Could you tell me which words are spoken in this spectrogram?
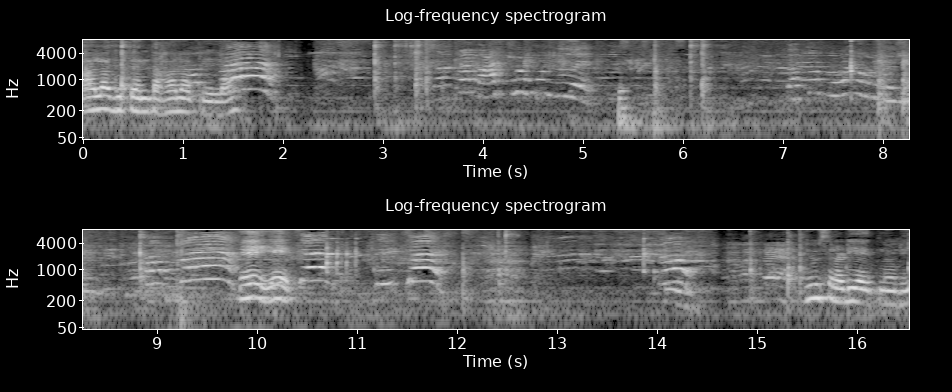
ಹಾಲಾಗುತ್ತೆ ಅಂತ ಹಾಲು ಹಾಕಲಿಲ್ಲ. ಏ ಏ. ಜ್ಯೂಸ್ ರೆಡಿ ಆಯ್ತು ನೋಡಿ.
